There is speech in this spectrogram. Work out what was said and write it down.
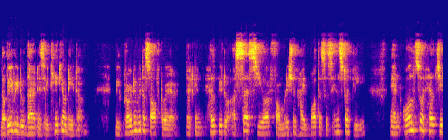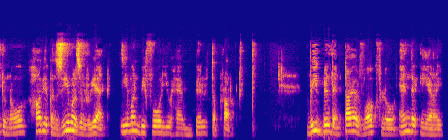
The way we do that is we take your data, we provide you with a software that can help you to assess your formulation hypothesis instantly and also helps you to know how your consumers will react even before you have built the product. We build the entire workflow and the AI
